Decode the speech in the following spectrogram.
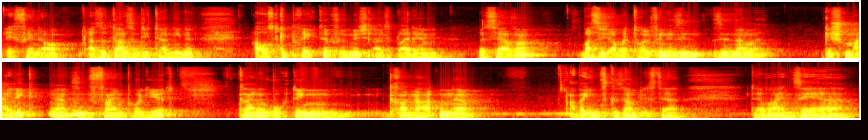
ich finde auch, also da sind die Tannine ausgeprägter für mich als bei dem Reserva. Was ich aber toll finde, sie sind aber geschmeidig, ja, sind fein poliert. Keine wuchtigen Granaten, ja. Aber insgesamt ist der, der Wein sehr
